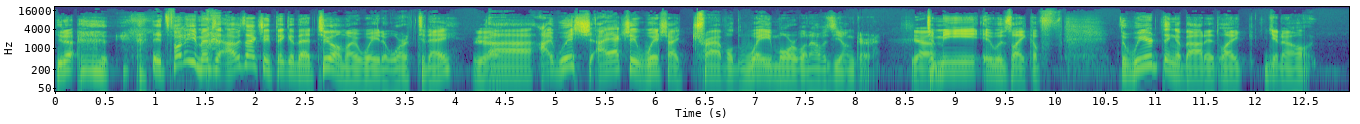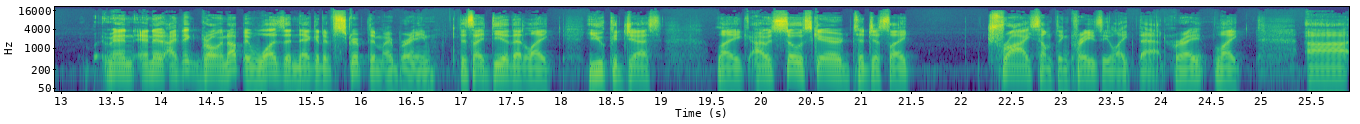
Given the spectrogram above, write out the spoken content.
you know, it's funny you mentioned. I was actually thinking that too on my way to work today. Yeah. Uh, I wish. I actually wish I traveled way more when I was younger. Yeah. To me, it was like a. F- the weird thing about it, like you know, and and it, I think growing up, it was a negative script in my brain. This idea that like you could just, like, I was so scared to just like try something crazy like that, right? Like, uh,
